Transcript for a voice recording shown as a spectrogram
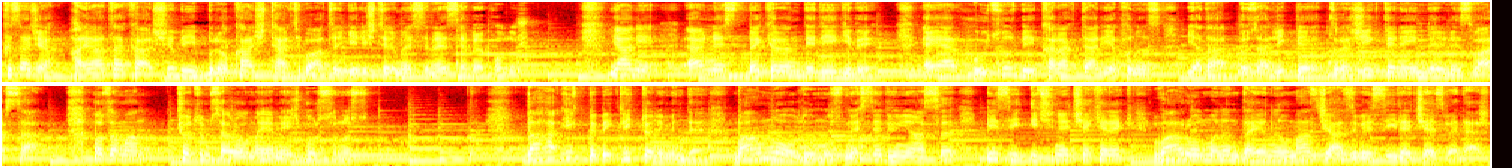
kısaca hayata karşı bir blokaj tertibatı geliştirmesine sebep olur. Yani Ernest Becker'ın dediği gibi eğer huysuz bir karakter yapınız ya da özellikle trajik deneyimleriniz varsa o zaman kötümser olmaya mecbursunuz. Daha ilk bebeklik döneminde bağımlı olduğumuz nesne dünyası bizi içine çekerek var olmanın dayanılmaz cazibesiyle cezbeder.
